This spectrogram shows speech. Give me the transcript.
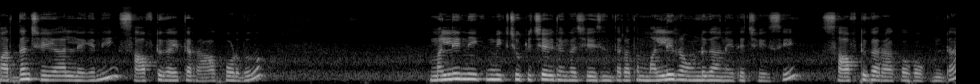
మర్దం చేయాలి కానీ సాఫ్ట్గా అయితే రాకూడదు. మళ్ళీ నీకు మీకు చూపించే విధంగా చేసిన తర్వాత మళ్ళీ రౌండ్గానైతే చేసి సాఫ్ట్గా రాకోకుండా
